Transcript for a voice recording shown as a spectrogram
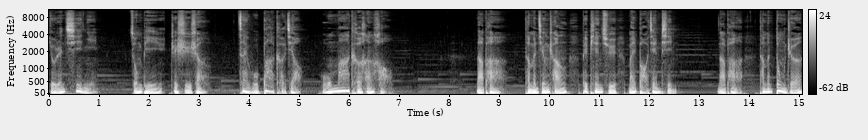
有人气你，总比这世上……”再无爸可叫，无妈可喊好。哪怕他们经常被骗去买保健品，哪怕他们动辄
